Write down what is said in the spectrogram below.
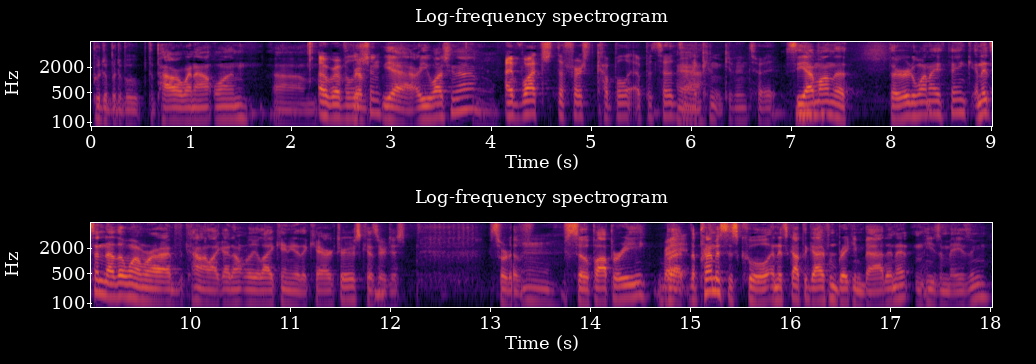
the power went out one. Um, Oh, Revolution. yeah, are you watching that? I've watched the first couple of episodes and I couldn't get into it. See, I'm on the third one, I think, and it's another one where I'm kind of like I don't really like any of the characters because they're just sort of soap opery. But Right. the premise is cool, and it's got the guy from Breaking Bad in it, and he's amazing.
